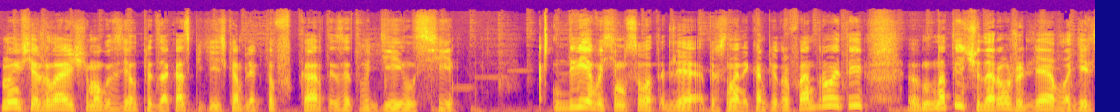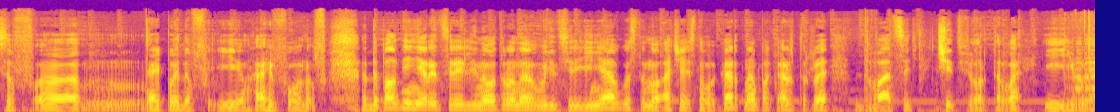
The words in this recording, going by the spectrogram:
Ну и все желающие могут сделать предзаказ 50 комплектов карт из этого DLC. 2 800 для персональных компьютеров Android и э, на тысячу дороже для владельцев э, iPad и айфонов. Дополнение «Рыцаря Длинного трона» выйдет в середине августа, ну а часть новых карт нам покажут уже 24 июля.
